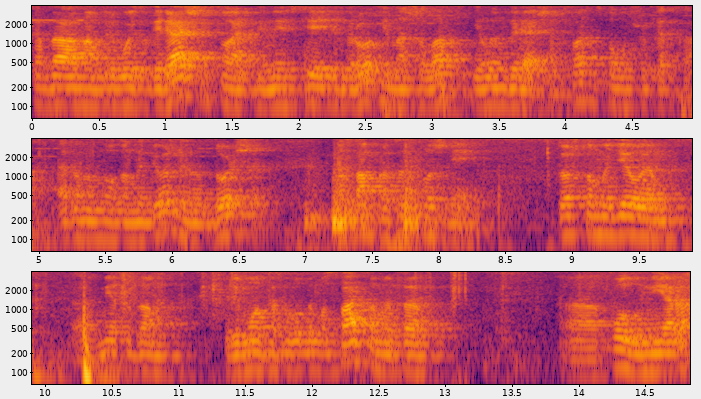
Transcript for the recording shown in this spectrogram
Когда нам привозят горячий асфальт, и мы все эти дороги, наши лавки делаем горячим асфальтом с помощью катка. Это намного надежнее, но дольше, но сам процесс сложнее. То, что мы делаем э, методом ремонта холодным асфальтом, это э, полумера,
